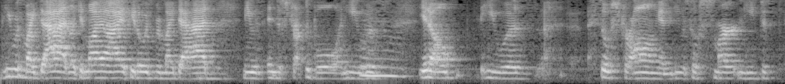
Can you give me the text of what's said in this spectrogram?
he was my dad like in my eyes he'd always been my dad and he was indestructible and he was you know he was so strong and he was so smart and he just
